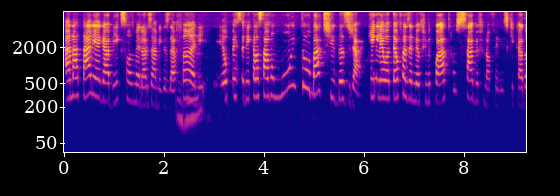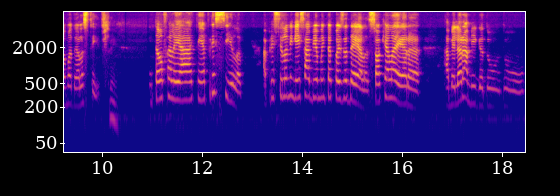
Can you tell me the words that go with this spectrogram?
A Natália e a Gabi, que são as melhores amigas da uhum. Fanny, eu percebi que elas estavam muito batidas já. Quem leu até eu fazendo meu filme 4 sabe o final feliz que cada uma delas teve. Sim. Então eu falei, ah, tem a Priscila. A Priscila, ninguém sabia muita coisa dela, só que ela era a melhor amiga do, do,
